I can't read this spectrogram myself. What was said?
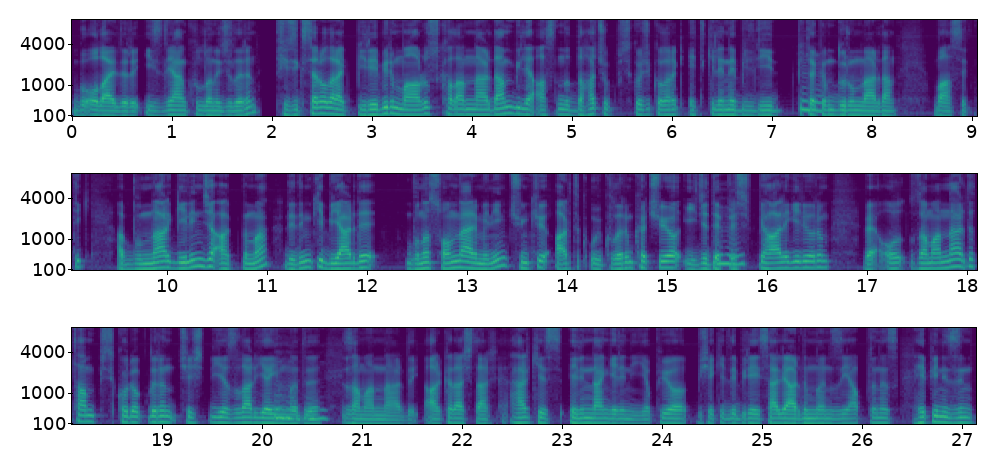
bu olayları izleyen kullanıcıların fiziksel olarak birebir maruz kalanlardan bile aslında daha çok psikolojik olarak etkilenebildiği bir takım durumlardan bahsettik. Bunlar gelince aklıma dedim ki bir yerde buna son vermeliyim çünkü artık uykularım kaçıyor, iyice depresif bir hale geliyorum ve o zamanlarda tam psikologların çeşitli yazılar yayınladığı zamanlardı. Arkadaşlar herkes elinden geleni yapıyor. Bir şekilde bireysel yardımlarınızı yaptınız. Hepinizin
